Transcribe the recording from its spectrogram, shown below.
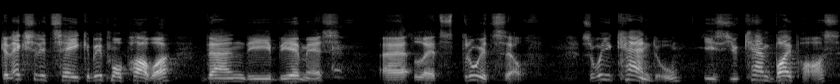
can actually take a bit more power than the BMS uh, lets through itself. So what you can do is you can bypass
